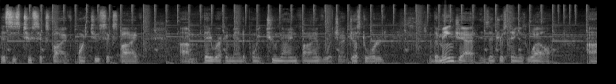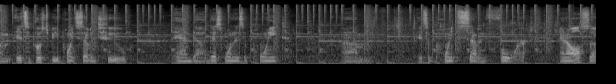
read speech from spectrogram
This is 265, 0.265. Um, they recommend a 0.295, which I've just ordered. The main jet is interesting as well. Um, it's supposed to be 0.72, and uh, this one is a point. Um, it's a 0.74, and also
